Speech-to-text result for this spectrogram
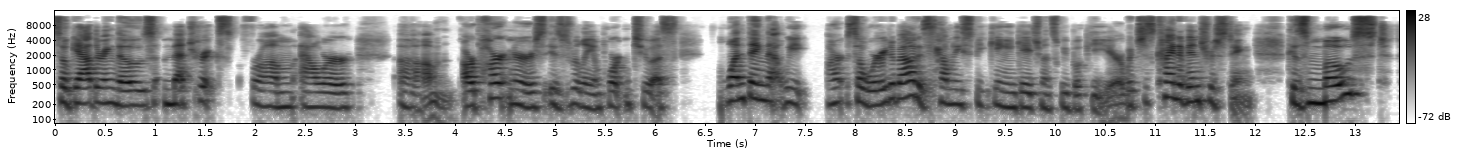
So gathering those metrics from our um, our partners is really important to us. One thing that we aren't so worried about is how many speaking engagements we book a year, which is kind of interesting because most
